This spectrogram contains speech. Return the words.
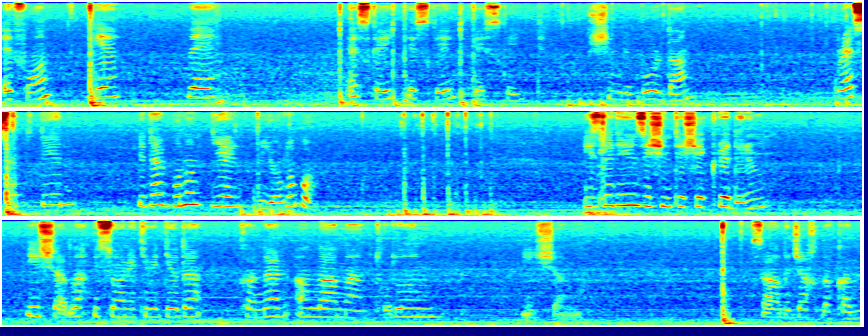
F10 Y ve Escape Escape Escape. Şimdi buradan reset diyelim. Bir de bunun diğer bir yolu bu. İzlediğiniz için teşekkür ederim. İnşallah bir sonraki videoda kadar Allah'a emanet olun. İnşallah. Sağlıcakla kalın.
